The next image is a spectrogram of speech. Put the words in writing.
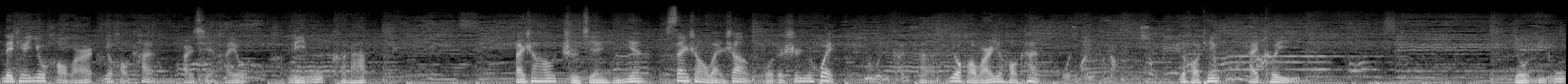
那天又好玩又好看，而且还有礼物可拿。晚上好，指尖云烟。三十号晚上我的生日会，啊，又好玩又好看，又好听，还可以有礼物。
